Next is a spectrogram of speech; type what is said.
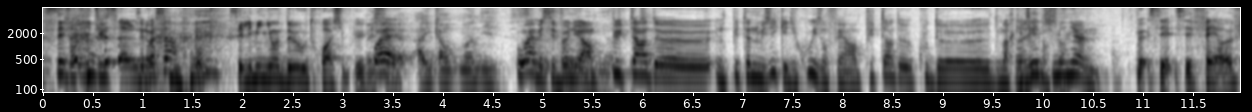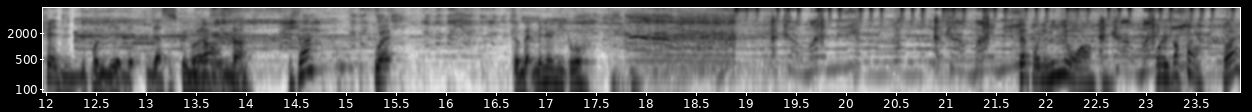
C'est tout ça. C'est pas ça C'est les mignons 2 ou 3, je sais plus. Mais Ouais. c'est I Count Money. Ouais, mais c'est devenu un Money, putain de, une putain de musique et du coup ils ont fait un putain de coup de, de marketing. ça. mignonne. Mais C'est c'est fait et refait de, de prendre des, artistes connus. Ouais, Non, c'est ça. C'est ça Ouais. Mets-le au micro. Ça pour les mignons, hein. Pour les enfants. Ouais.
